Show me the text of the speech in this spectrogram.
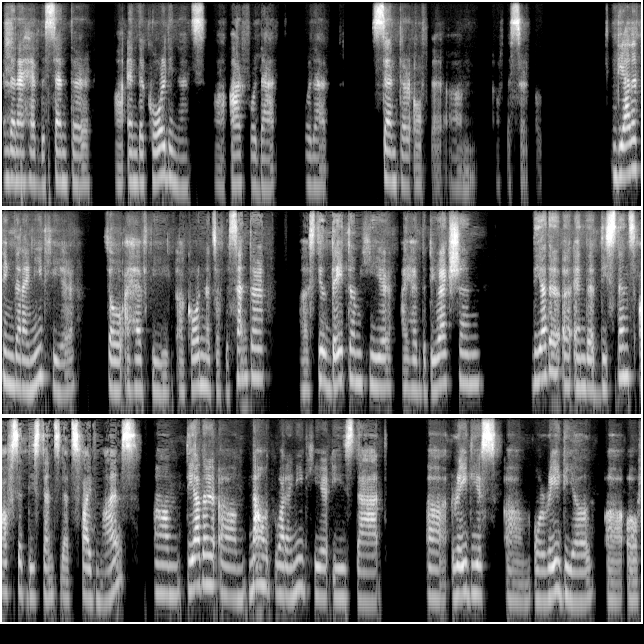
And then I have the center uh, and the coordinates uh, are for that, for that center of the, um, of the circle. The other thing that I need here, so I have the uh, coordinates of the center, uh, still datum here, I have the direction, the other, uh, and the distance, offset distance, that's five miles. Um, the other, um, now what I need here is that uh, radius um, or radial uh, of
